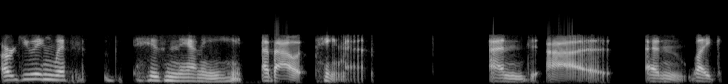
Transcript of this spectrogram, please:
arguing with his nanny about payment. And uh and like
